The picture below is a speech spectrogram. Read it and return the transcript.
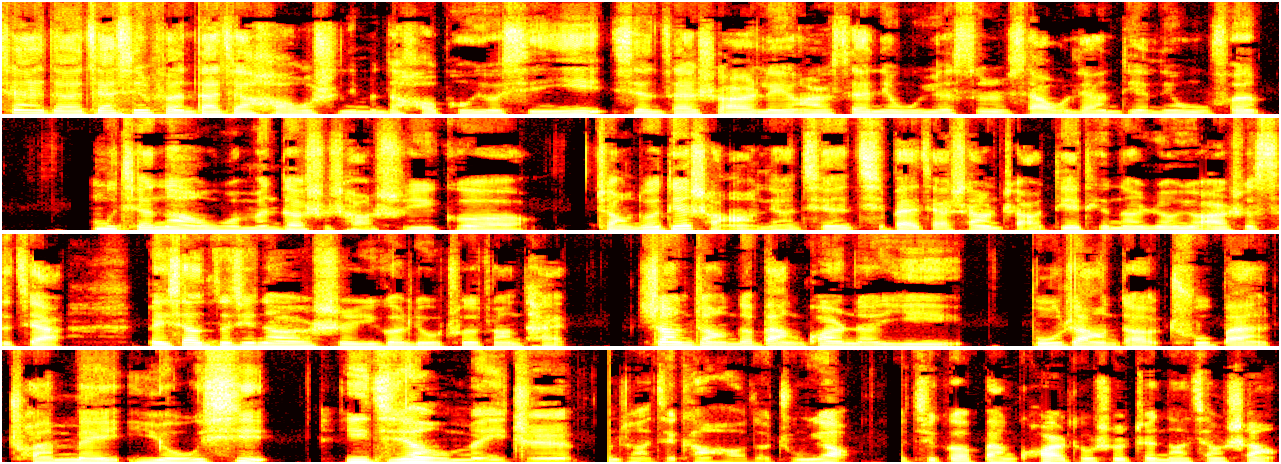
亲爱的嘉兴粉，大家好，我是你们的好朋友新一。现在是二零二三年五月四日下午两点零五分。目前呢，我们的市场是一个涨多跌少啊，两千七百家上涨，跌停呢仍有二十四家。北向资金呢是一个流出的状态。上涨的板块呢，以补涨的出版、传媒、游戏，以及啊我们一直长期看好的中药几个板块都是震荡向上。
